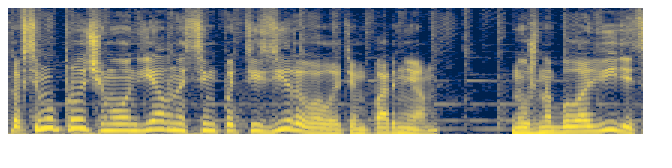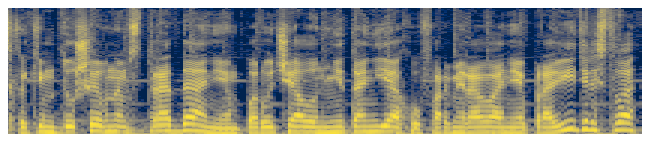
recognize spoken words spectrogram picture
Ко всему прочему, он явно симпатизировал этим парням. Нужно было видеть, с каким душевным страданием поручал он Нетаньяху формирование правительства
